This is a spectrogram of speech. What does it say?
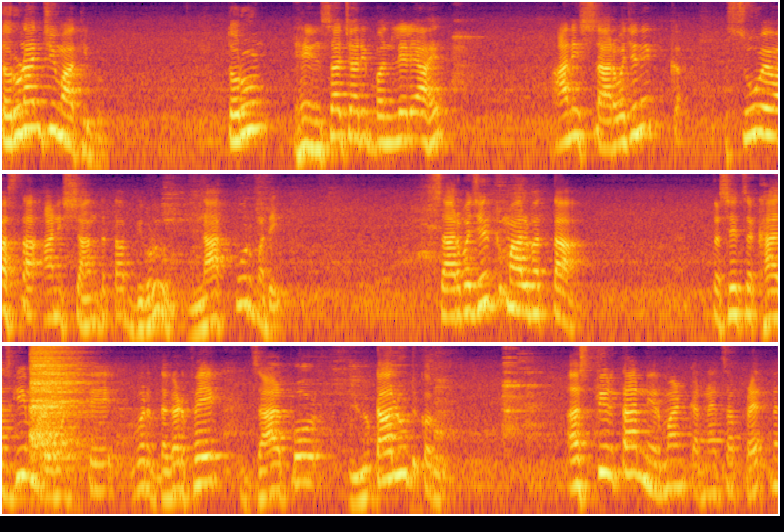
तरुणांची माती तरुण हे हिंसाचारी बनलेले आहेत आणि सार्वजनिक सुव्यवस्था आणि शांतता बिघडून नागपूरमध्ये सार्वजनिक मालमत्ता तसेच खाजगी मालमत्तेवर दगडफेक जाळपोळ लुटालूट करून अस्थिरता निर्माण करण्याचा प्रयत्न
